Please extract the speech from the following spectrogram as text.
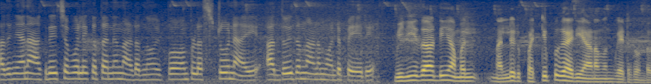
അത് ഞാൻ ആഗ്രഹിച്ച പോലെയൊക്കെ തന്നെ നടന്നു. ഇപ്പോൾ അവൻ പ്ലസ് ടുവിനായി. അദ്വൈത് എന്നാണ് മോന്റെ പേര്. വിനീത ഡി അമൽ നല്ലൊരു പറ്റിപ്പുകാരിയാണെന്നും കേട്ടിട്ടുണ്ട്.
